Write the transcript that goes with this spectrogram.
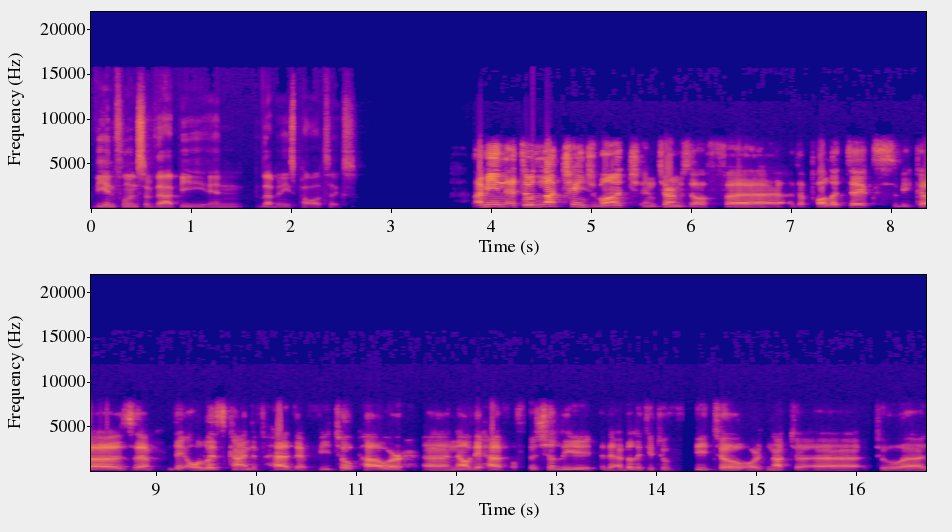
the influence of that be in Lebanese politics? I mean, it will not change much in terms of uh, the politics because uh, they always kind of had a veto power. Uh, now they have officially the ability to veto or not to, uh, uh,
